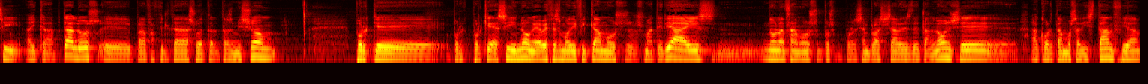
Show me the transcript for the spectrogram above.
sí, hai que adaptalos eh, para facilitar a súa tra transmisión, porque por, porque é así, non? E a veces modificamos os materiais, non lanzamos, pois, por exemplo, as chaves de tan lonxe, eh, acortamos a distancia,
